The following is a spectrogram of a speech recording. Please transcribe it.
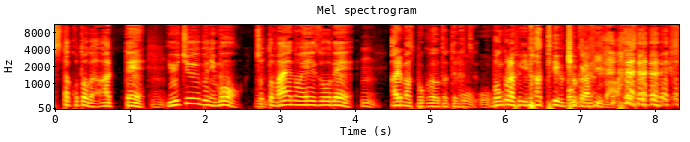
したことがあって、うん。YouTube にも、ちょっと前の映像でうん。あります、僕が歌ってるやつおうおう。ボンクラフィーバーっていうボンクラフィーバー。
